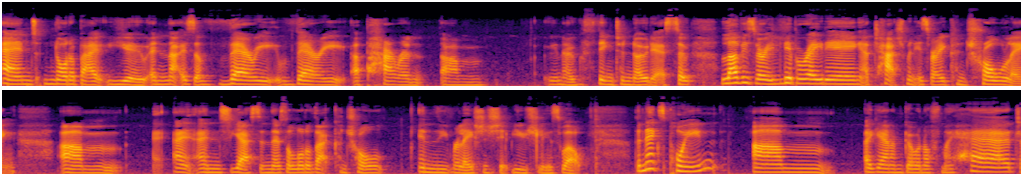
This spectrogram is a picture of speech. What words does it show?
and not about you. And that is a very very apparent um you know thing to notice. So love is very liberating attachment is very controlling um and, and yes, and there's a lot of that control in the relationship usually as well. The next point, um, again, I'm going off my head,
